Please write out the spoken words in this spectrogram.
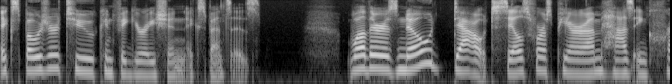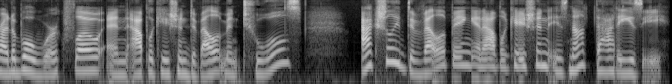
exposure to configuration expenses. While there is no doubt Salesforce PRM has incredible workflow and application development tools, actually developing an application is not that easy.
